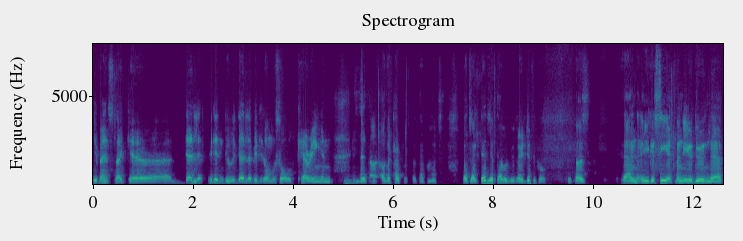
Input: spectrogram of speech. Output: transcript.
events like uh, deadlift. We didn't do a deadlift; we did almost all carrying and, mm. and the other type of type of lifts. But like deadlift, that would be very difficult because and you can see it when you're doing the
